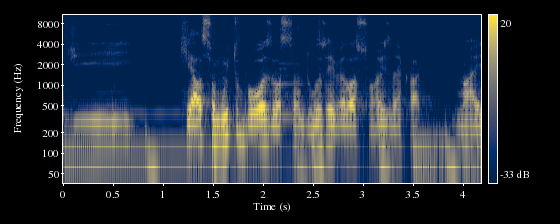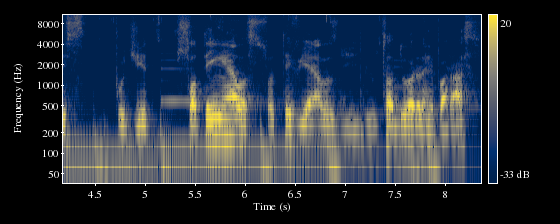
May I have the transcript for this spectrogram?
de que elas são muito boas, elas são duas revelações, né, cara? Mas podia, só tem elas, só teve elas de lutadora, reparasse?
